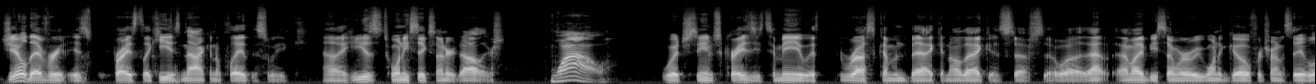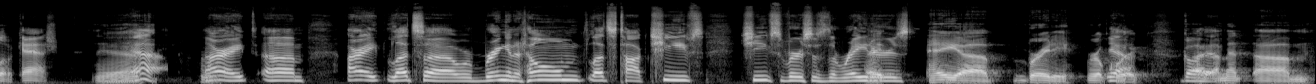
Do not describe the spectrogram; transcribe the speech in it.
Gerald Everett is priced like he is not going to play this week. Uh, he is twenty six hundred dollars, Wow. Which seems crazy to me with Russ coming back and all that good stuff. So uh, that that might be somewhere we want to go if we're trying to save a little cash. Yeah. Yeah. Hmm. All right. Um, all right. Let's. Uh, we're bringing it home. Let's talk Chiefs. Chiefs versus the Raiders. Hey, uh, Brady, real Yeah, quick. Go ahead. I meant um,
